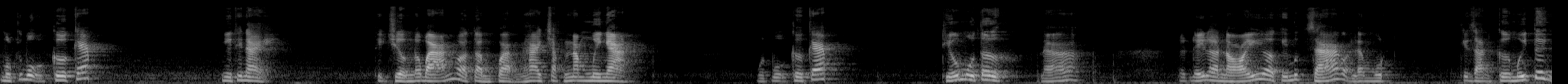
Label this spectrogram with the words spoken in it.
một cái bộ cơ kép như thế này thị trường nó bán vào tầm khoảng 250 ngàn. Một bộ cơ kép thiếu motor đó. Đấy là nói ờ, cái mức giá gọi là một cái dàn cơ mới tinh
